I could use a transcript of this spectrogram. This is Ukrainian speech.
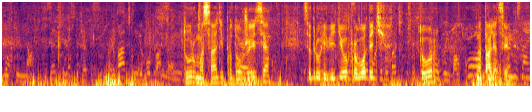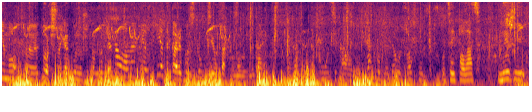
нижня кімната. Це вже приватний його власний. Тур в Масаді продовжується. Це друге відео. Проводить тур Наталя Цин. Ми не знаємо е, точно, як воно що там виглядало, але є, така реконструкція, отак воно виглядає. Кому цікаво. Як виглядав власне оцей палац нижній.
